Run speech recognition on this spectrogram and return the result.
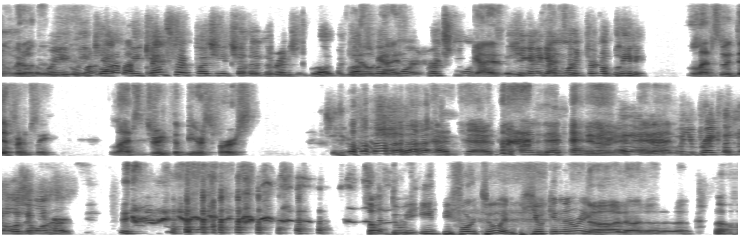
No, we don't. Do we we what, can't what we can't start punching each other in the ribs with gloves. The gloves no, guys, more. It hurts more. Guys, you're gonna get more internal bleeding. Let's do it differently let's drink the beers first. and then, and then, and then, and then when you break the nose, it won't hurt. so, do we eat before two and puke in the ring? No, no, no, no, no. no.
